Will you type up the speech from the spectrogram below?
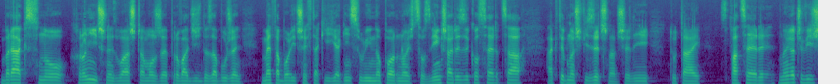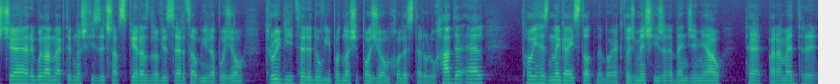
brak snu chroniczny zwłaszcza może prowadzić do zaburzeń metabolicznych takich jak insulinoporność, co zwiększa ryzyko serca, aktywność fizyczna, czyli tutaj spacery. No i oczywiście regularna aktywność fizyczna wspiera zdrowie serca, obniża poziom trójglicerydów i podnosi poziom cholesterolu HDL. To jest mega istotne, bo jak ktoś myśli, że będzie miał te parametry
